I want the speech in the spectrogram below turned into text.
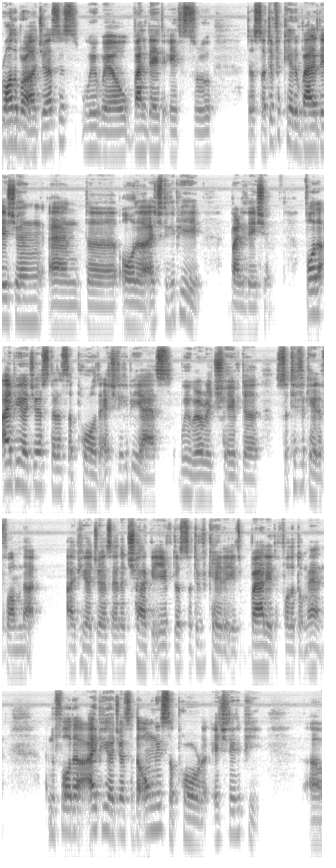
routable addresses, we will validate it through the certificate validation and uh, or the HTTP validation. For the IP address that support HTTPS, we will retrieve the certificate from the IP address and check if the certificate is valid for the domain. And for the IP address that only support HTTP, uh,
